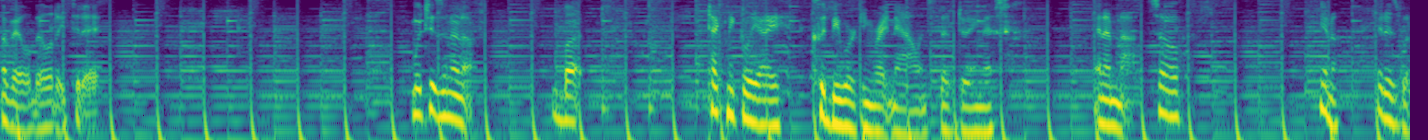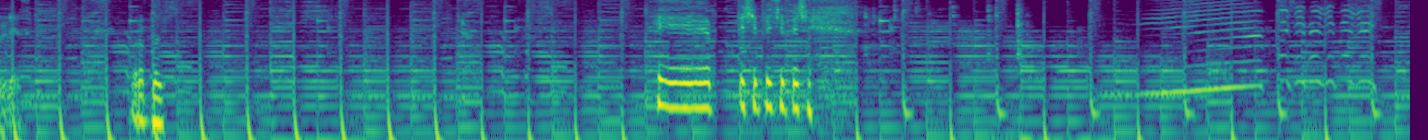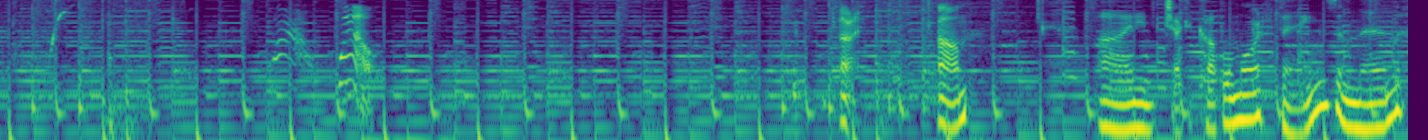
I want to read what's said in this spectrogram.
availability today, which isn't enough. But technically, I could be working right now instead of doing this, and I'm not. So, you know, it is what it is. What up, Blue? Hey, fishy, fishy, fishy. Couple more things and then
